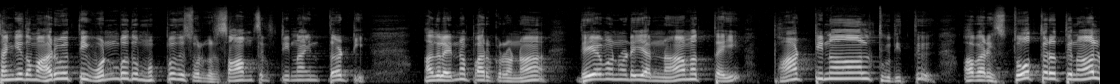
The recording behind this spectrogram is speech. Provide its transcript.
சங்கீதம் அறுபத்தி ஒன்பது முப்பது சொல்கிறது சாம் சிக்ஸ்டி நைன் தேர்ட்டி அதில் என்ன பார்க்குறோன்னா தேவனுடைய நாமத்தை பாட்டினால் துதித்து அவரை ஸ்தோத்திரத்தினால்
